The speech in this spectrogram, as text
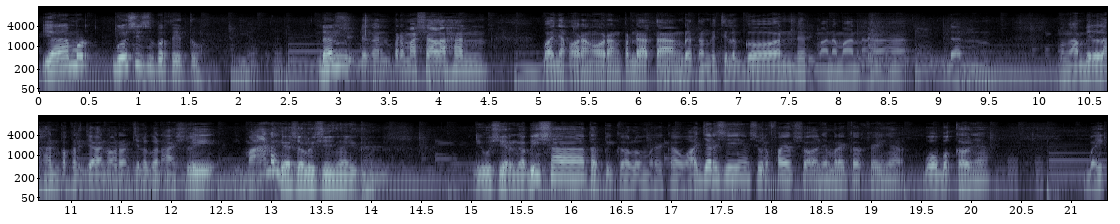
Ya menurut gue sih seperti itu. Dan dan dengan permasalahan banyak orang-orang pendatang datang ke Cilegon dari mana-mana dan mengambil lahan pekerjaan orang Cilegon asli, gimana ya solusinya itu? Diusir nggak bisa, tapi kalau mereka wajar sih survive soalnya mereka kayaknya bawa bekalnya baik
